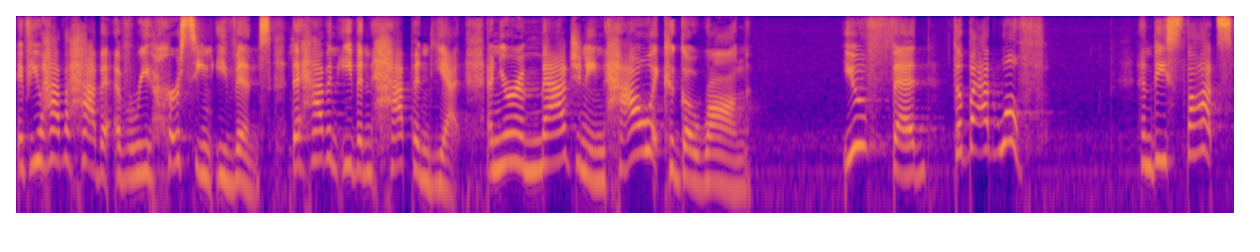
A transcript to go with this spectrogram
If you have a habit of rehearsing events that haven't even happened yet and you're imagining how it could go wrong, you've fed the bad wolf. And these thoughts,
